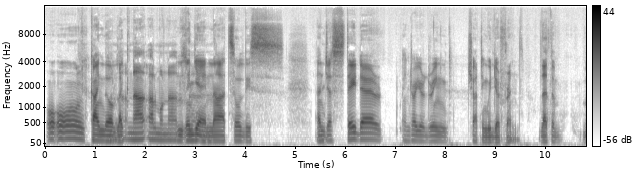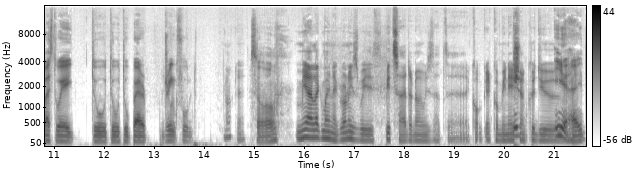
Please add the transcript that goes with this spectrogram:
all, all kind of like Na- almond nuts Mm, and yeah, uh, nuts, all this, and just stay there, enjoy your drink, chatting with your friends. That's the best way to to to pair drink food. okay So Me, I like my Negronis with pizza. I don't know, is that uh, co- a combination? Could you? yeah, it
